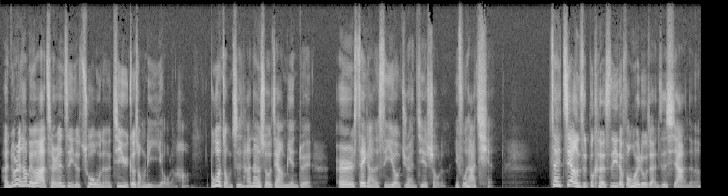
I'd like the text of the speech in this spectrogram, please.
很多人他没有办法承认自己的错误呢，基于各种理由了哈。不过总之他那个时候这样面对。而 Sega 的 CEO 居然接受了，也付他钱，在这样子不可思议的峰回路转之下呢，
